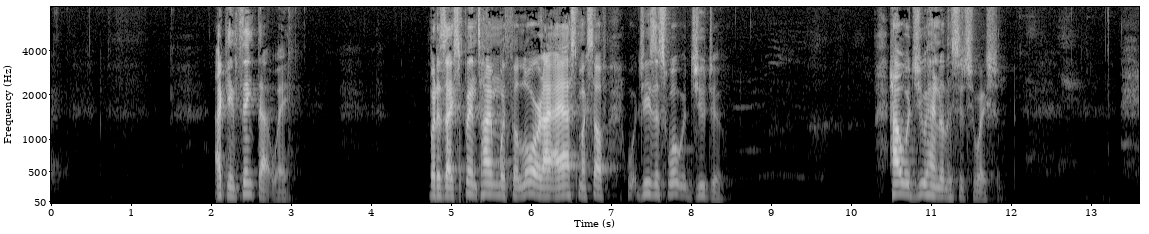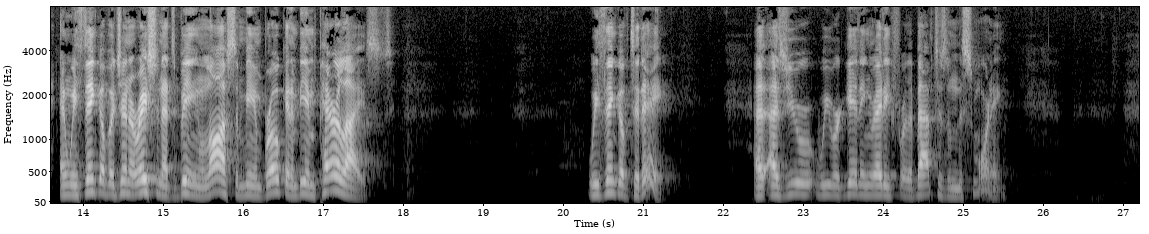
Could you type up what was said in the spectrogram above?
I can think that way. But as I spend time with the Lord, I ask myself, Jesus, what would you do? How would you handle the situation? And we think of a generation that's being lost and being broken and being paralyzed. We think of today, as you, we were getting ready for the baptism this morning.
